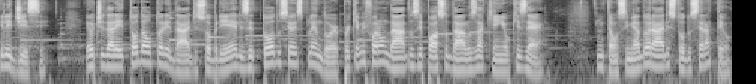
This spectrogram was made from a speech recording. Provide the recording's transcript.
e lhe disse: Eu te darei toda a autoridade sobre eles e todo o seu esplendor, porque me foram dados e posso dá-los a quem eu quiser. Então, se me adorares, tudo será teu.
